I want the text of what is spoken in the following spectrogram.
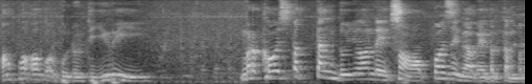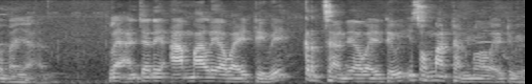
Apa-apa bunuh diri? Mergo peteng donyane. Sapa sing gawe peteng pertanyaan? Lek ancane amale awake dhewe, kerjane awake dhewe iso madangno awake dhewe.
